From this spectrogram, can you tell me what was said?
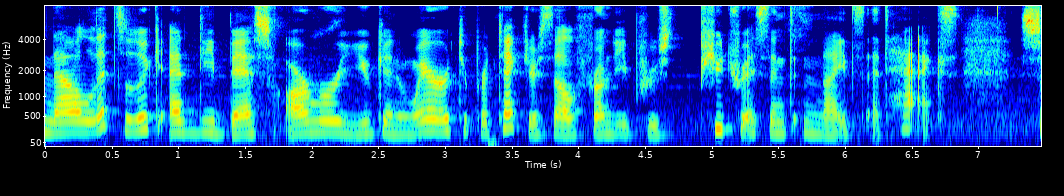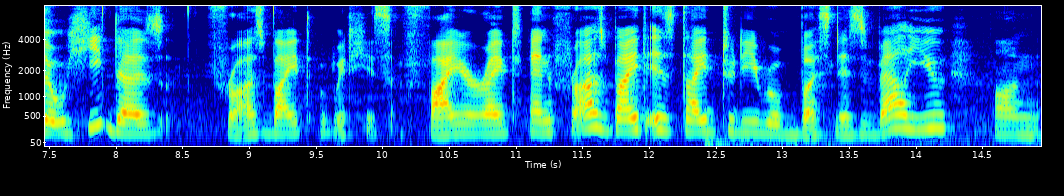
Now let's look at the best armor you can wear to protect yourself from the Putrescent Knight's attacks. So he does Frostbite with his fire, right? And Frostbite is tied to the robustness value on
